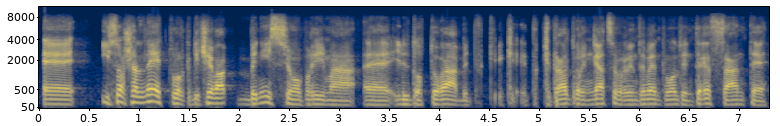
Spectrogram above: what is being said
eh, i social network, diceva benissimo prima eh, il dottor Abed, che, che, che, tra l'altro ringrazio per l'intervento molto interessante,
